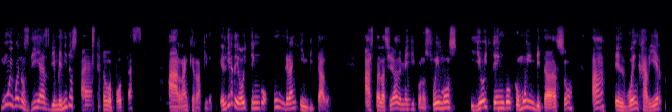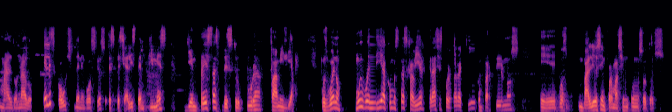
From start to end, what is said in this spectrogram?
Muy buenos días, bienvenidos a este nuevo podcast, Arranque Rápido. El día de hoy tengo un gran invitado. Hasta la Ciudad de México nos fuimos y hoy tengo como invitado a el buen Javier Maldonado. Él es coach de negocios, especialista en pymes y empresas de estructura familiar. Pues bueno, muy buen día. ¿Cómo estás, Javier? Gracias por estar aquí y compartirnos eh, pues, valiosa información con nosotros.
